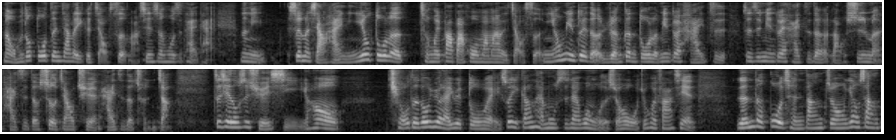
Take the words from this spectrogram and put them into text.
那我们都多增加了一个角色嘛，先生或是太太。那你。生了小孩，你又多了成为爸爸或妈妈的角色，你要面对的人更多了，面对孩子，甚至面对孩子的老师们、孩子的社交圈、孩子的成长，这些都是学习，然后求的都越来越多。诶，所以刚才牧师在问我的时候，我就会发现，人的过程当中要上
